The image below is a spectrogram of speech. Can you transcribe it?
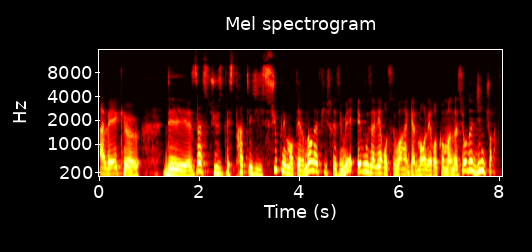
avec euh, des astuces, des stratégies supplémentaires dans la fiche résumée et vous allez recevoir également les recommandations de Gene Schwartz.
